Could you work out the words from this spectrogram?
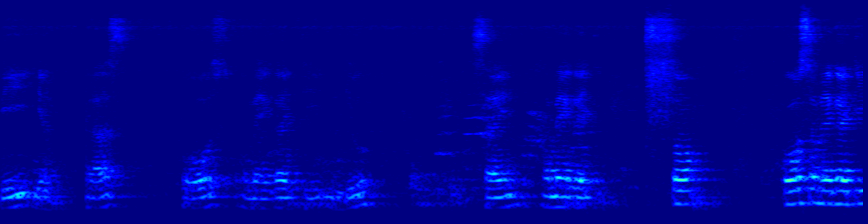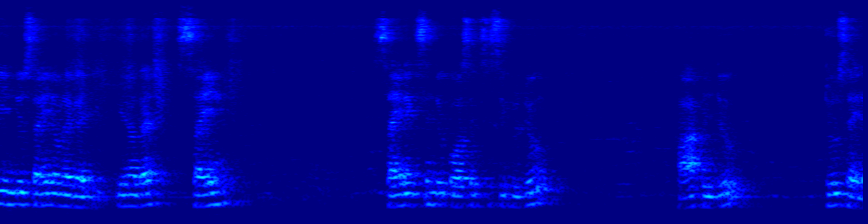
Vm plus cos omega t into sine omega t. So cos omega t into sine omega t. You know that sine sine x into cos x is equal to half into 2 sine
